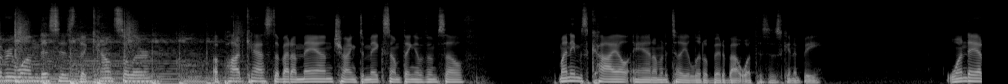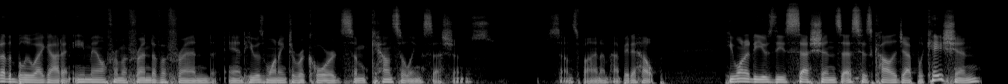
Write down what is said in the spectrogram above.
everyone. This is The Counselor, a podcast about a man trying to make something of himself. My name is Kyle, and I'm going to tell you a little bit about what this is going to be. One day out of the blue, I got an email from a friend of a friend, and he was wanting to record some counseling sessions. Sounds fine. I'm happy to help. He wanted to use these sessions as his college application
